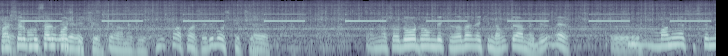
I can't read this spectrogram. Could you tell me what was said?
Parsel Evet, bu sefer boş ederek geçiyor. Devam ediyorsunuz. Pa- Parseli boş geçiyor. Evet. Ondan sonra doğru tohum diktiğiniz zaman ekim yapıp devam ediyor. Evet. Ee, Şimdi manuel sistemi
